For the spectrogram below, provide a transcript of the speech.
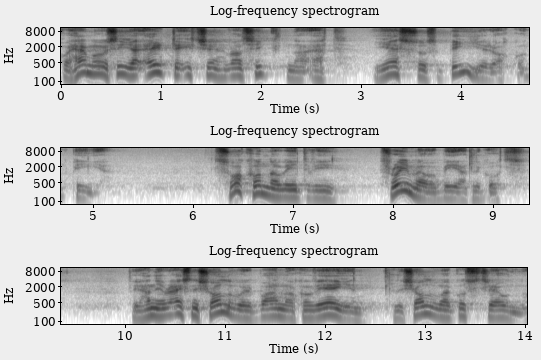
Og her må vi si, er det ikke valsikna at Jesus bier okkon bier. Så kunne vi vi fru med å bia til gods. Så han er reisende sjolver på anna okkon veien til sjolva gods trevn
